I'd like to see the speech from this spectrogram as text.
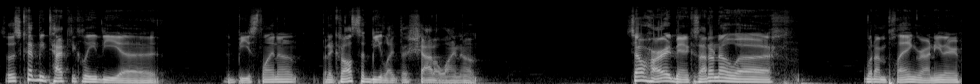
So this could be technically the uh the beast lineup, but it could also be like the shadow lineup. So hard, man, because I don't know uh what I'm playing around either.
